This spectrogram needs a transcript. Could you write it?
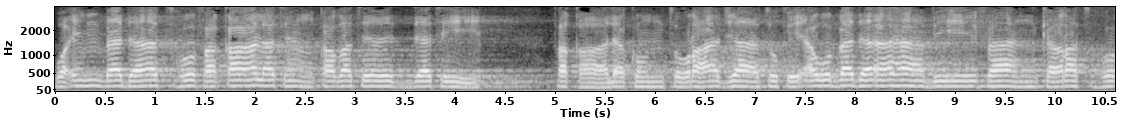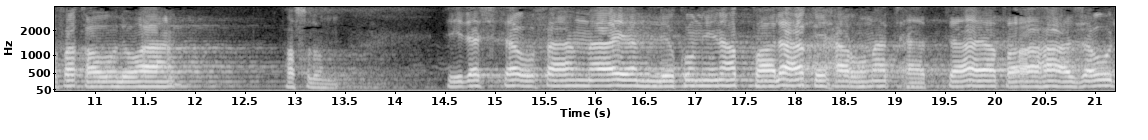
وإن بدأته فقالت انقضت عدتي. فقال كنت راجعتك أو بدأها به فأنكرته فقولها. فصل. إذا استوفى ما يملك من الطلاق حرمت حتى يطأها زوج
